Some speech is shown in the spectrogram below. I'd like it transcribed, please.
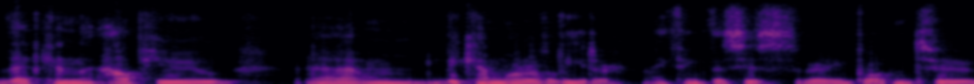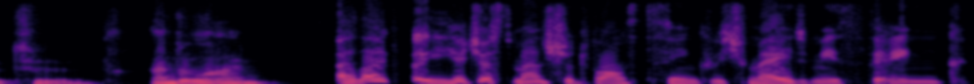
that can help you um, become more of a leader. I think this is very important to to underline. I like you just mentioned one thing which made me think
